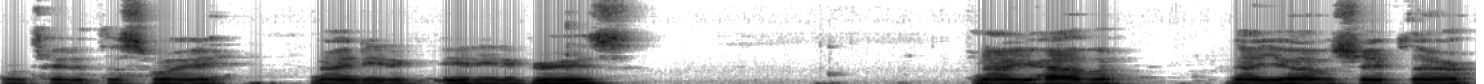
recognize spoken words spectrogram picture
Rotate it this way, 90 to 80 degrees. Now you have a now you have a shape there.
